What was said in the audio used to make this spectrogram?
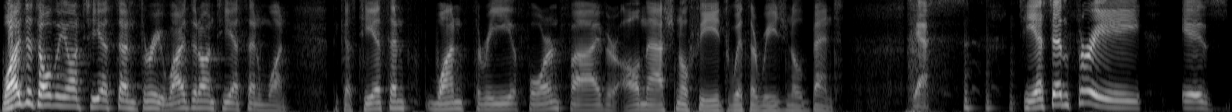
why is it only on TSN three? Why is it on TSN one? Because TSN one, three, four, and five are all national feeds with a regional bent. Yes. TSN three is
